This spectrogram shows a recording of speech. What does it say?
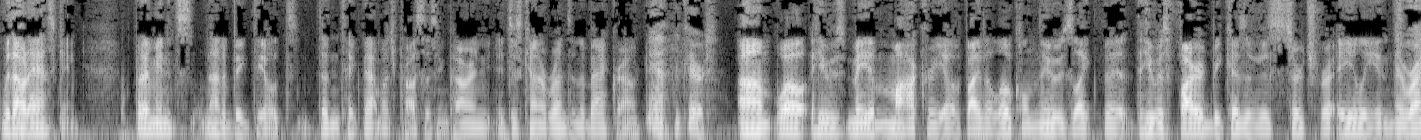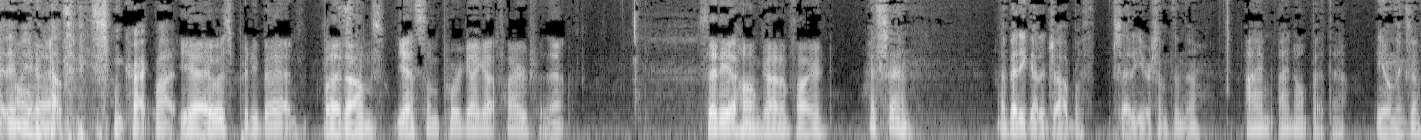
without asking. But I mean, it's not a big deal. It doesn't take that much processing power, and it just kind of runs in the background. Yeah, who cares? Um, well, he was made a mockery of by the local news, like the he was fired because of his search for aliens. Yeah, right, they made him out to be some crackpot. Yeah, it was pretty bad. But um, yeah, some poor guy got fired for that. SETI at home got him fired. That's sad. I bet he got a job with SETI or something though. I I don't bet that. You don't think so?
